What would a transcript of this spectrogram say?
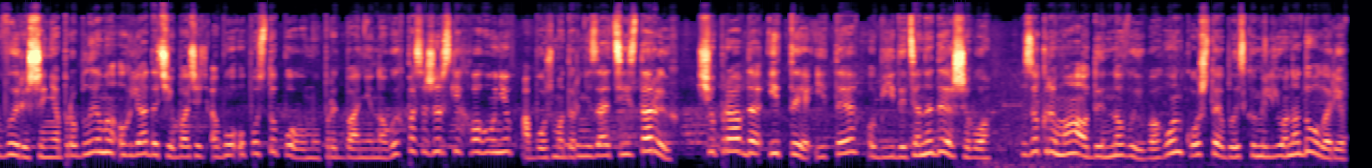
Вирішення проблеми оглядачі бачать або у поступовому придбанні нових пасажирських вагонів, або ж модернізації старих. Щоправда, і те, і те обійдеться недешево. Зокрема, один новий вагон коштує близько мільйона доларів,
